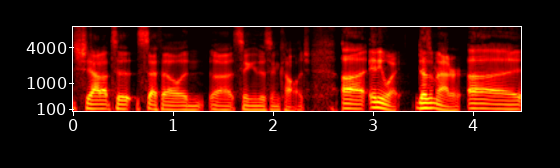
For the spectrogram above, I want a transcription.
shout out to seth ellen uh singing this in college. Uh anyway doesn't matter. Uh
